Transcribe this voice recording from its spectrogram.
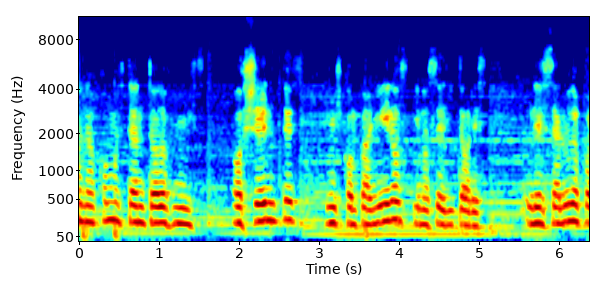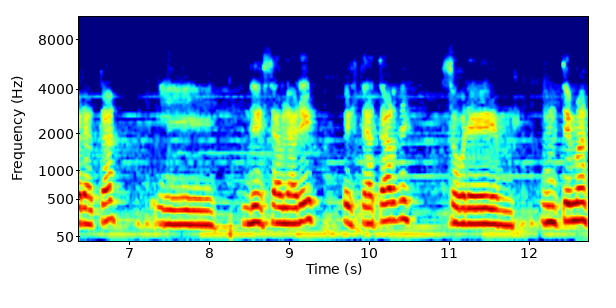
Hola, ¿cómo están todos mis oyentes, mis compañeros y los editores? Les saludo por acá y les hablaré esta tarde sobre mm, un tema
